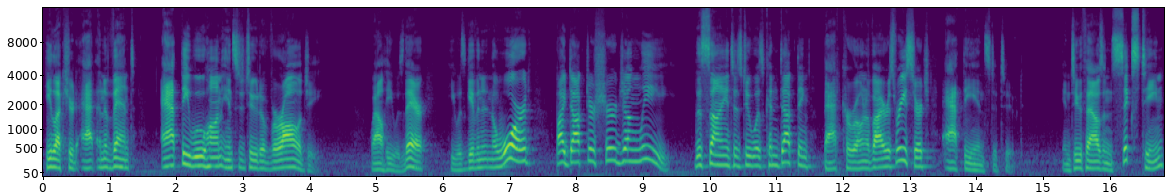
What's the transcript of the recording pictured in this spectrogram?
he lectured at an event at the Wuhan Institute of Virology. While he was there, he was given an award by Dr. Shi Zhengli, the scientist who was conducting bat coronavirus research at the Institute. In 2016,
